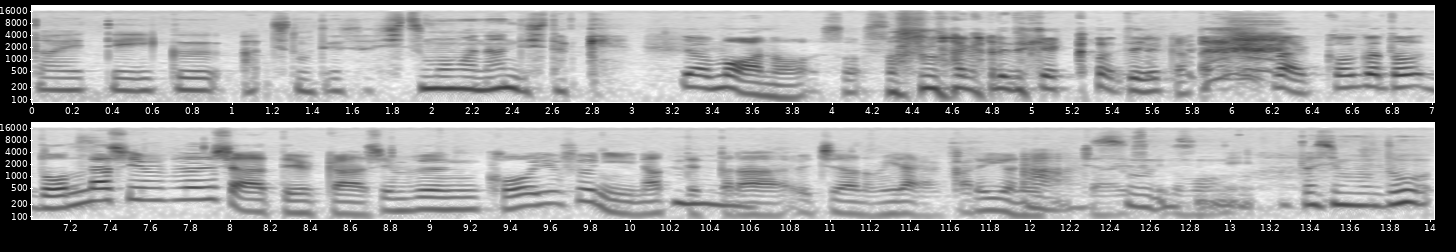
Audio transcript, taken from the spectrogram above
伝えていくあちょっと待ってください。質問は何でしたっけ？いや、もうあの、そ その流れで結構というか、まあ、今後ど、どんな新聞社っていうか、新聞、こういう風になってったら、うちらの未来明るいよね、あじゃないでそすけども。ね私もどう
